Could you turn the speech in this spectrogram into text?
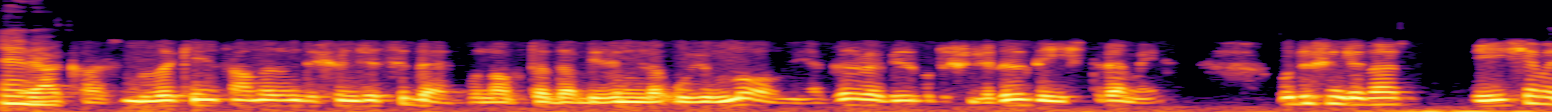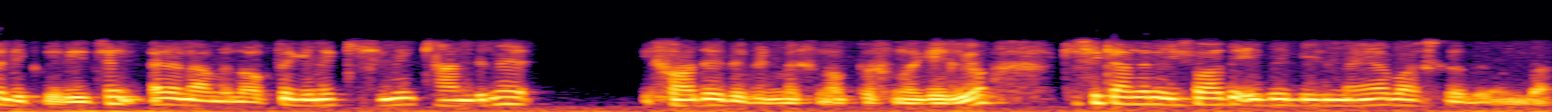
Evet. Veya karşımızdaki insanların düşüncesi de bu noktada bizimle uyumlu olmayabilir ve biz bu düşünceleri değiştiremeyiz. Bu düşünceler değişemedikleri için en önemli nokta yine kişinin kendini ifade edebilmesi noktasına geliyor. Kişi kendini ifade edebilmeye başladığında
